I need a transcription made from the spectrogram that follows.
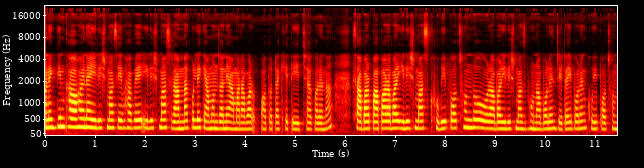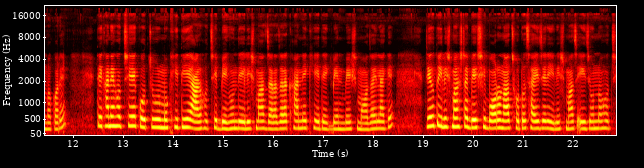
অনেক দিন খাওয়া হয় না ইলিশ মাছ এভাবে। ইলিশ মাছ রান্না করলে কেমন জানে আমার আবার অতটা খেতে ইচ্ছা করে না। সাবার পাপার আবার ইলিশ মাছ খুবই পছন্দ, ওর আবার ইলিশ মাছ ভুনা বলেন, যেটাই বলেন খুবই পছন্দ করে। তো এখানে হচ্ছে কচুর মুখি দিয়ে আর হচ্ছে বেগুন দিয়ে ইলিশ মাছ যারা যারা খানে খেয়ে দেখবেন বেশ মজাই লাগে। যেহেতু ইলিশ মাছটা বেশি বড় না, ছোট সাইজের ইলিশ মাছ এই জন্য হচ্ছে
